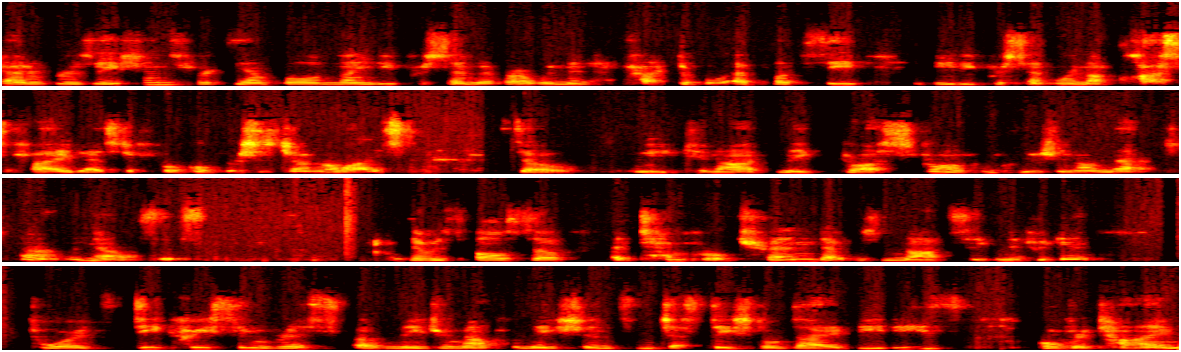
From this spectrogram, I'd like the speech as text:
categorizations. For example, 90% of our women have tractable epilepsy, 80% were not classified as to focal versus generalized. So we cannot make draw a strong conclusion on that uh, analysis. There was also a temporal trend that was not significant towards decreasing risk of major malformations and gestational diabetes over time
